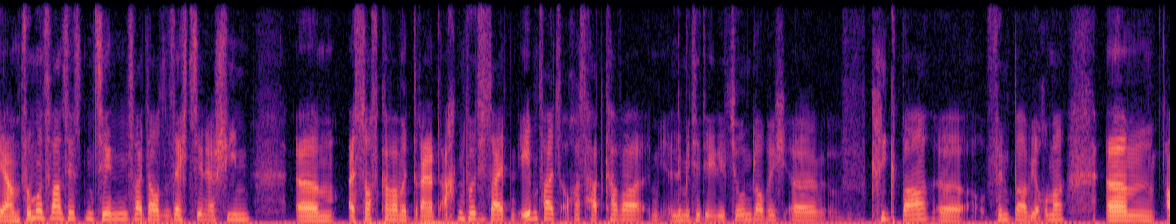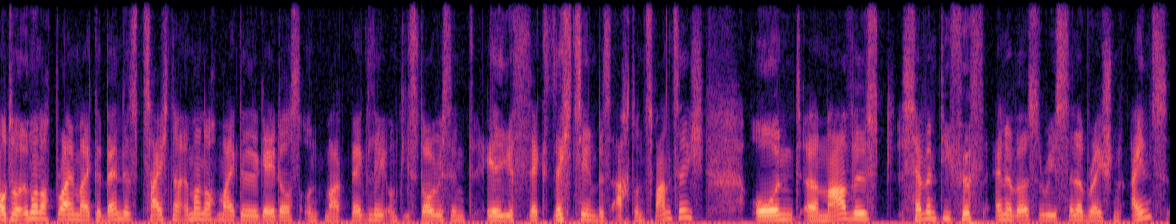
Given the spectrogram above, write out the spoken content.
der am 25.10.2016 erschien, ähm, als Softcover mit 348 Seiten, ebenfalls auch als Hardcover, limitierte Edition, glaube ich, äh, kriegbar, äh, findbar, wie auch immer. Ähm, Autor immer noch Brian Michael Bendis, Zeichner immer noch Michael Gados und Mark Bagley und die Storys sind Alias 6, 16 bis 28 und äh, Marvel's 75th Anniversary Celebration 1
